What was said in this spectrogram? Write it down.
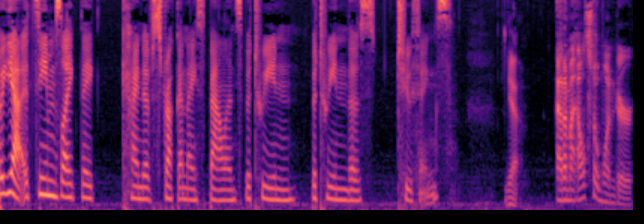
but yeah it seems like they kind of struck a nice balance between between those two things Yeah. Adam, I also wonder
